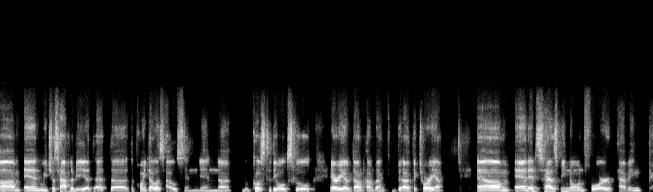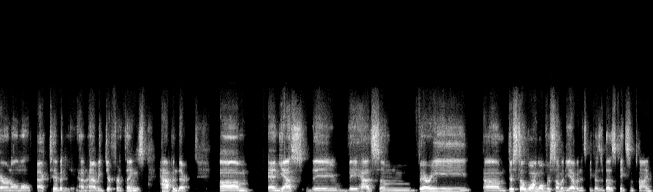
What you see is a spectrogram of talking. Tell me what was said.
um, and we just happened to be at, at the, the Point Ellis house in, in uh, close to the old school area of downtown uh, Victoria. Um, and it has been known for having paranormal activity and having different things happen there. Um, and yes, they they had some very. Um, they're still going over some of the evidence because it does take some time.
